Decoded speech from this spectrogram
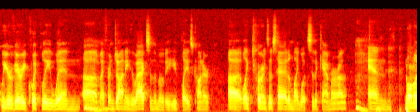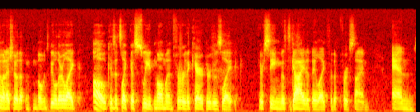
queer very quickly when uh, my friend Johnny, who acts in the movie, he plays Connor, uh, like turns his head and like looks to the camera. and normally when I show that moment to people, they're like, "Oh," because it's like a sweet moment for the character who's like they're seeing this guy that they like for the first time, and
